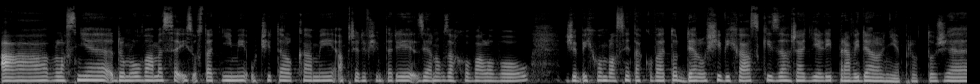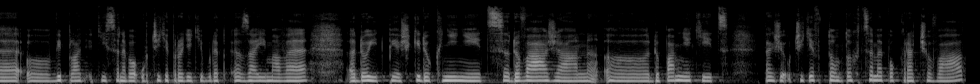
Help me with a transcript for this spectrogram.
A vlastně domlouváme se i s ostatními učitelkami a především tedy s Janou Zachovalovou, že bychom vlastně takovéto delší vycházky zařadili pravidelně, protože vyplatí se, nebo určitě pro děti bude zajímavé dojít pěšky do Knínic, do Vážan, do Pamětic, takže určitě v tomto chceme pokračovat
